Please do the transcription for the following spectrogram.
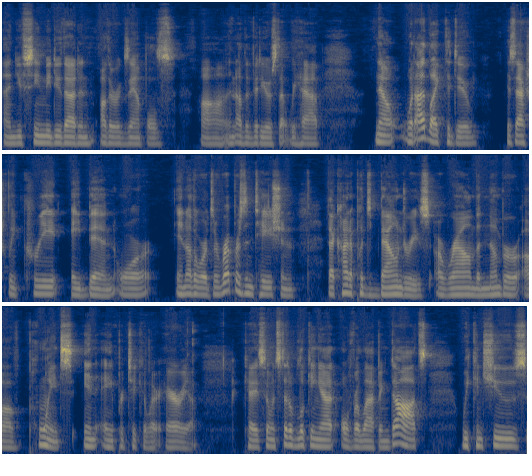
and you've seen me do that in other examples uh, in other videos that we have. Now, what I'd like to do is actually create a bin, or in other words, a representation that kind of puts boundaries around the number of points in a particular area. Okay, so instead of looking at overlapping dots, we can choose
